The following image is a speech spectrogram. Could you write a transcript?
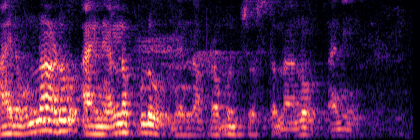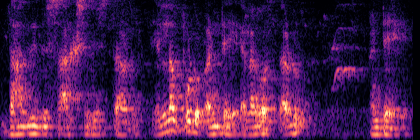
ఆయన ఉన్నాడు ఆయన ఎల్లప్పుడూ నేను నా ప్రభుని చూస్తున్నాను అని దావీదు సాక్ష్యం ఇస్తాడు ఎల్లప్పుడూ అంటే ఎలాగొస్తాడు? అంటే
